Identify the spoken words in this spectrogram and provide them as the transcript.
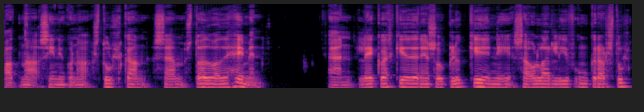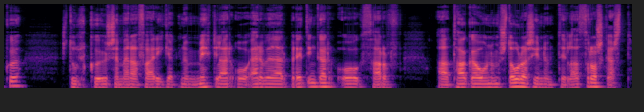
badnasýninguna Stúlkan sem stöðvaði heiminn. En leikverkið er eins og gluggi inn í sálarlíf ungrar stúlku, stúlku sem er að fara í gegnum miklar og erfiðar breytingar og þarf að taka honum stóra sínum til að þróskast.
